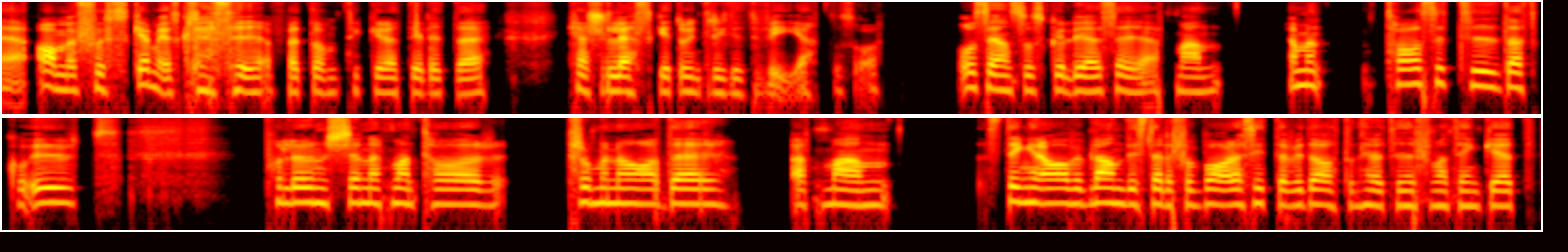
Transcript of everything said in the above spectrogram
eh, ja, men fuskar med skulle jag säga för att de tycker att det är lite kanske läskigt och inte riktigt vet och så. Och sen så skulle jag säga att man ja, men, ta sig tid att gå ut på lunchen, att man tar promenader, att man stänger av ibland istället för att bara sitta vid datorn hela tiden för man tänker att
